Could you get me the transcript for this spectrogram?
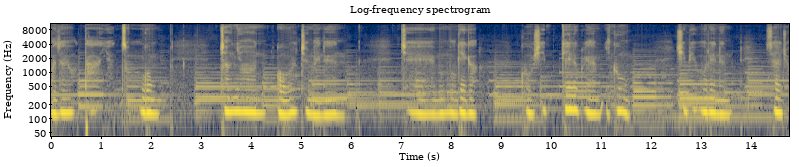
맞아요. 다이어트 성공. 작년 5월쯤에는 제 몸무게가 90kg이고 12월에는 살 좀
